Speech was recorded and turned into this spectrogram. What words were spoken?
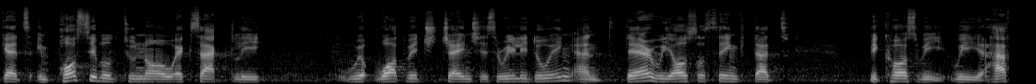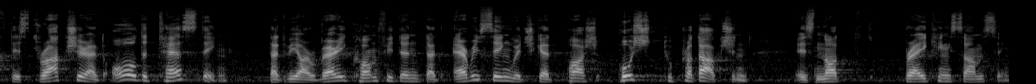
gets impossible to know exactly what which change is really doing. And there we also think that because we, we have this structure and all the testing, that we are very confident that everything which gets push, pushed to production is not breaking something.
